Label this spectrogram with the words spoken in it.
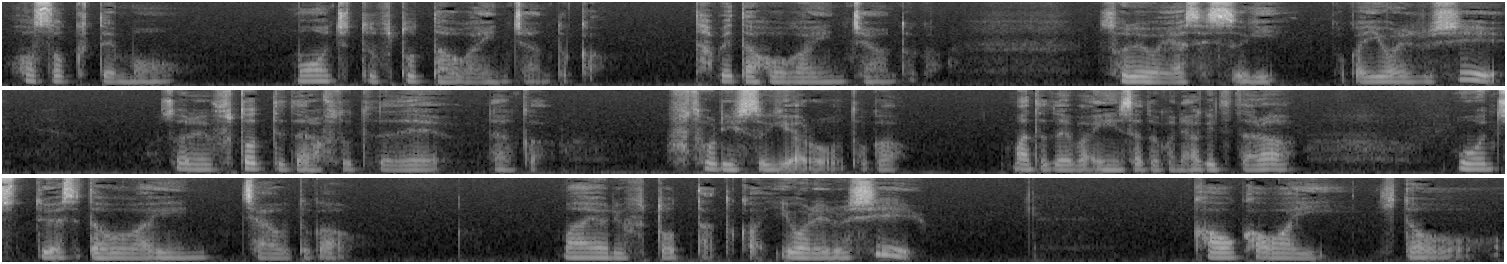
細くてももうちょっと太った方がいいんちゃうとか食べた方がいいんちゃうとかそれは痩せすぎとか言われるしそれ太ってたら太ってたでなんか太りすぎやろとかまあ例えばインスタとかに上げてたらもうちょっと痩せた方がいいんちゃうとか前より太ったとか言われるし顔かわいい人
